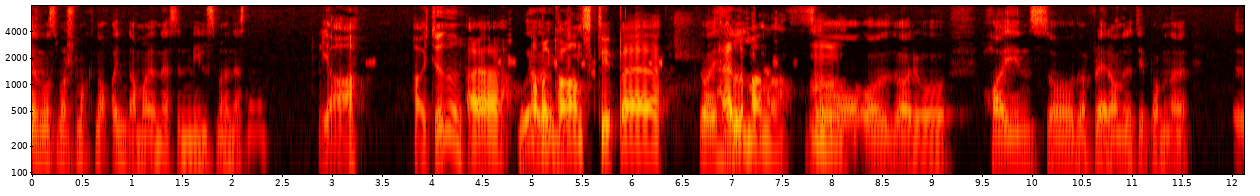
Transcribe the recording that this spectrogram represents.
det noen som har smakt noe annet majones enn Mills majones? Ja, har ikke du? Ja, ja. Amerikansk type og mm. og, og du har jo Heinz og du har flere andre typer. Men uh,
